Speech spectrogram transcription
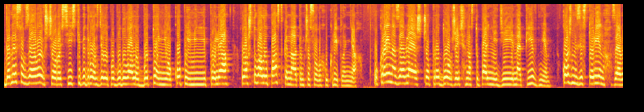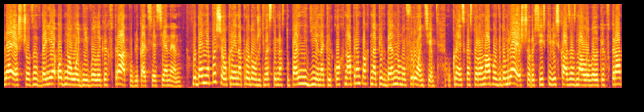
Денисов заявив, що російські підрозділи побудували бетонні окопи і мінні поля, влаштували пастки на тимчасових укріпленнях. Україна заявляє, що продовжить наступальні дії на півдні. Кожна зі сторін заявляє, що завдає одна одній великих втрат. Публікація CNN. Видання пише, Україна продовжить вести наступальні дії на кількох напрямках на південному фронті. Українська сторона повідомляє, що російські війська зазнали великих втрат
